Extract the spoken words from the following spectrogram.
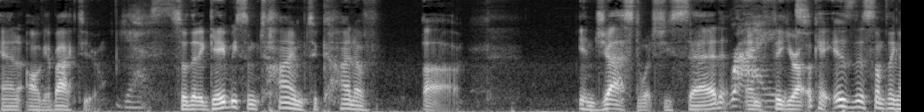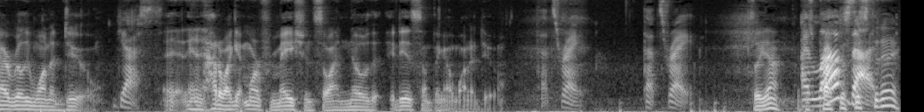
and I'll get back to you. Yes. So that it gave me some time to kind of uh, ingest what she said and figure out, okay, is this something I really want to do? Yes. And, and how do I get more information so I know that it is something I want to do? That's right. That's right. So yeah, I I love that. this today.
